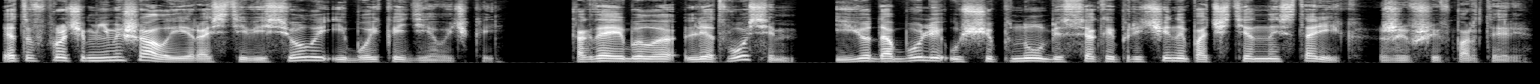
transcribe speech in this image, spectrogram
Это, впрочем, не мешало ей расти веселой и бойкой девочкой. Когда ей было лет восемь, ее до боли ущипнул без всякой причины почтенный старик, живший в портере.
